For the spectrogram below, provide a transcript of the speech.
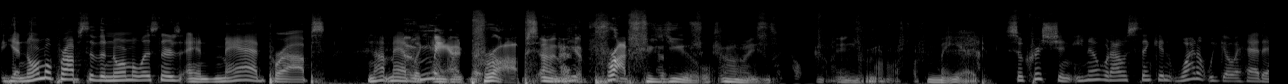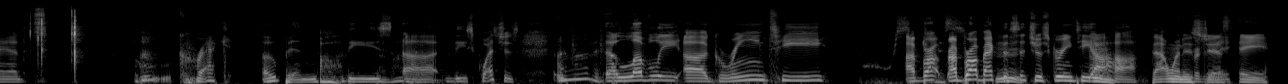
yeah, normal props to the normal listeners and mad props. Not mad like angry, Mad but- props. Um, yeah, props to you. Mad. So Christian, you know what I was thinking? Why don't we go ahead and ooh, crack open Oh, these uh these questions. I love it. A lovely uh green tea. I brought I brought back the Mm. citrus green tea. Mm. Aha. That one is just a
